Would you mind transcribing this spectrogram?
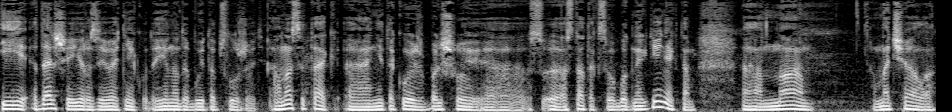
и дальше ее развивать некуда, ее надо будет обслуживать. А у нас и так э, не такой уж большой э, остаток свободных денег там на начала,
